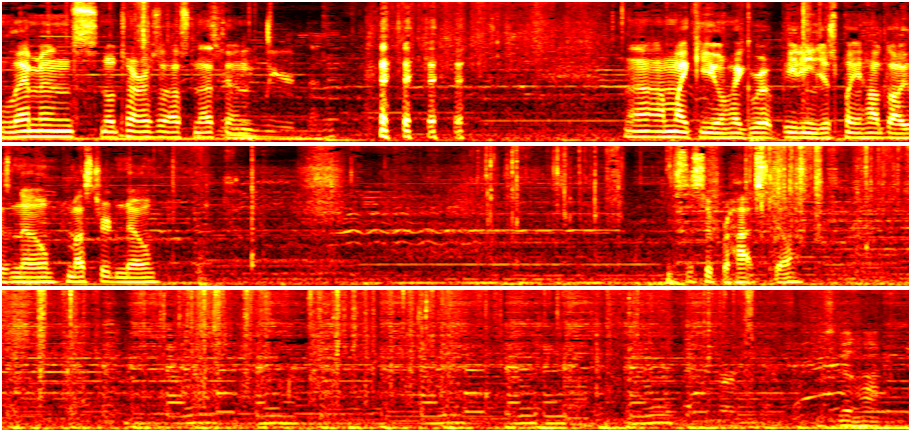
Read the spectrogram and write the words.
lemons, no tartar sauce, nothing. weird then. Uh, I'm like you. I grew up eating just plain hot dogs. No mustard. No. This is super hot still. It's good, huh?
